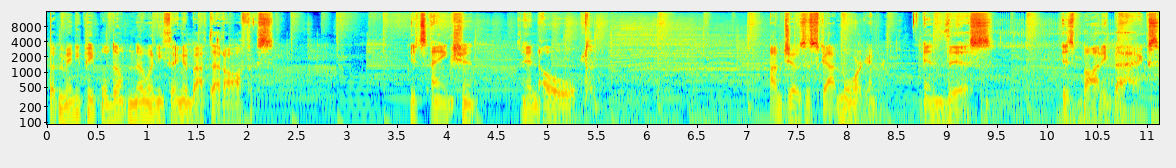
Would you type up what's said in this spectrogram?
but many people don't know anything about that office. It's ancient and old. I'm Joseph Scott Morgan, and this is Body Bags.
